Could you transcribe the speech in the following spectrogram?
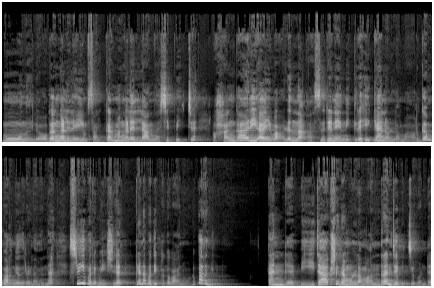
മൂന്ന് ലോകങ്ങളിലെയും സൽക്കർമ്മങ്ങളെല്ലാം നശിപ്പിച്ച് അഹങ്കാരിയായി വാഴുന്ന അസുരനെ നിഗ്രഹിക്കാനുള്ള മാർഗം പറഞ്ഞു തരണമെന്ന് ശ്രീപരമേശ്വരൻ ഗണപതി ഭഗവാനോട് പറഞ്ഞു. തന്റെ ബീജാക്ഷരമുള്ള മന്ത്രം ജപിച്ചുകൊണ്ട്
